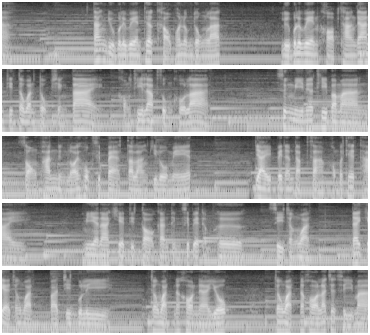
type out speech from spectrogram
2505 ตั้งอยู่บริเวณเทือกเขาพนมดงรัก หรือบริเวณขอบทางด้านทิศตะวันตกเฉียงใต้ของที่ราบสูงโคราช ซึ่งมีเนื้อที่ประมาณ 2,168 ตารางกิโลเมตร ใหญ่เป็นอันดับ 3 ของประเทศไทย มีอาณาเขตติดต่อกันถึง 11 อำเภอ 4 จังหวัด ได้แก่จังหวัดปราจีนบุรี จังหวัดนครนายก จังหวัดนครราชสีมา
